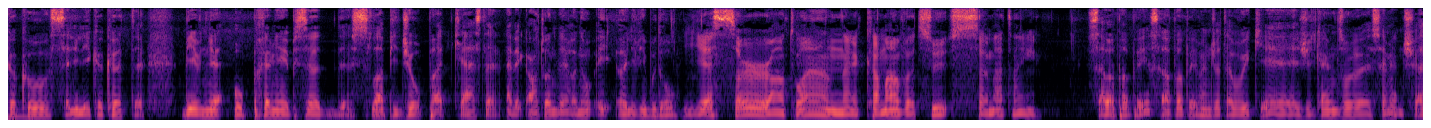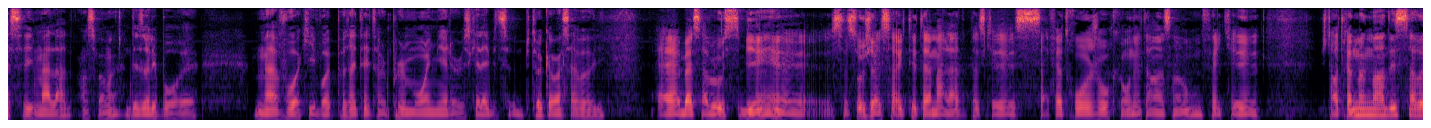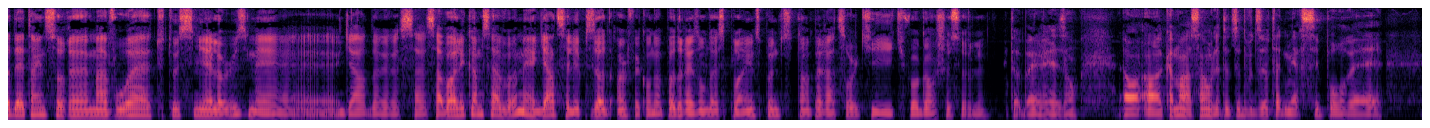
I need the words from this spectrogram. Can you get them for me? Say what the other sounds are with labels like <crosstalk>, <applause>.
Salut les cocos, salut les cocottes. Bienvenue au premier épisode de Sloppy Joe Podcast avec Antoine Véronneau et Olivier Boudreau. Yes, sir, Antoine. Comment vas-tu ce matin? Ça va pas pire, ça va pas pire, man. Je vais t'avouer que euh, j'ai eu quand même une dure euh, semaine. Je suis assez malade en ce moment. Désolé pour euh, ma voix qui va peut-être être un peu moins mielleuse qu'à l'habitude. Puis toi, comment ça va, Oli? Euh, ben, ça va aussi bien. Euh, c'est sûr, je savais que tu étais malade parce que ça fait trois jours qu'on est ensemble. Fait que j'étais en train de me demander si ça va déteindre sur euh, ma voix tout aussi mielleuse, mais euh, garde, euh, ça, ça va aller comme ça va. Mais garde, c'est l'épisode 1, fait qu'on n'a pas de raison de se plaindre. C'est pas une petite température qui, qui va gâcher ça. Là. T'as bien raison. En, en commençant, on voulait tout de suite vous dire peut-être merci pour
